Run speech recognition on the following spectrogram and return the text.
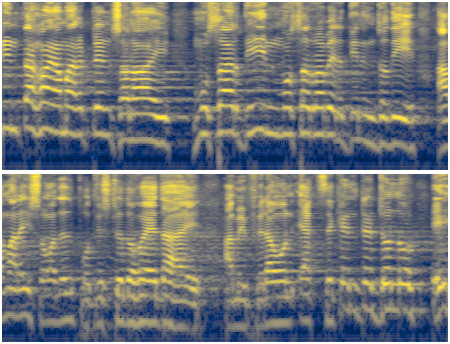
চিন্তা হয়, আমার টেনশন হয়। মুসার দিন মুসাররবের দিন যদি আমার এই সমাজে প্রতিষ্ঠিত হয়ে যায়, আমি ফেরাউন এক সেকেন্ডের জন্য এই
